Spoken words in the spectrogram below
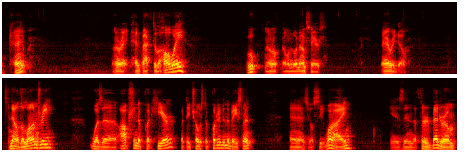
Okay. All right, head back to the hallway. Oop, no, don't want to go downstairs. There we go. Now the laundry was an option to put here, but they chose to put it in the basement. And as you'll see why, is in the third bedroom,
